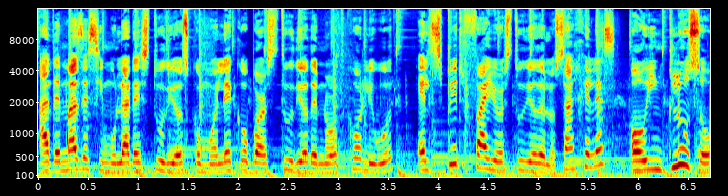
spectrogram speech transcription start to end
además de simular estudios como el Echo Bar Studio de North Hollywood, el Spitfire Studio de Los Ángeles o incluso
